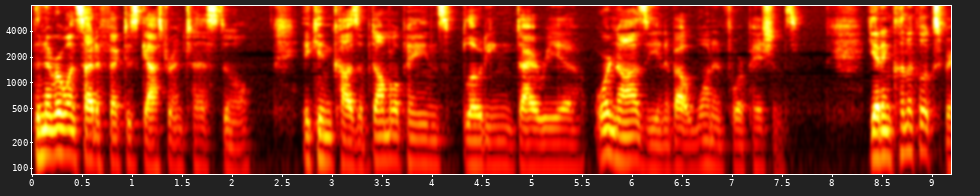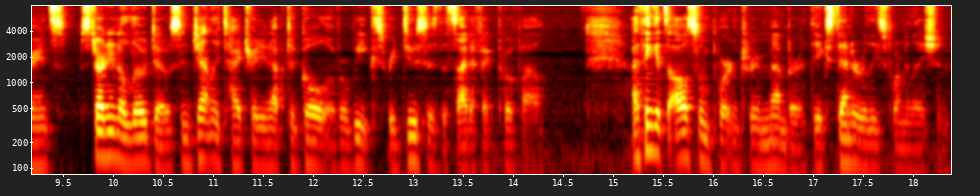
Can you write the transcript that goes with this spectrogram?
The number one side effect is gastrointestinal. It can cause abdominal pains, bloating, diarrhea, or nausea in about 1 in 4 patients. Yet, in clinical experience, starting a low dose and gently titrating up to goal over weeks reduces the side effect profile. I think it's also important to remember the extended release formulation.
